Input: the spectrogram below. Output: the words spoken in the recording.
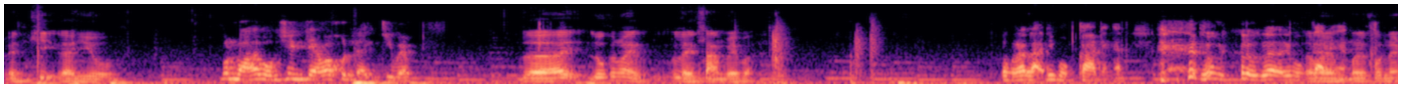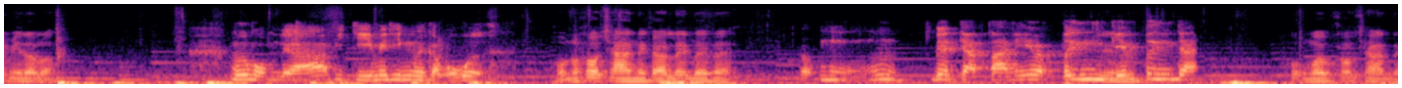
เป็นคิกับฮิวคุณบอกให้ผมชื่นใจว่าคุณเหลือกี่เว็บเหลือลูกขึ้นมาอีกเหลืออกสามเว็บอะ ถูกแล้วแหละที่ผมการอย่างนั้นถูกถูกแล้วแหละที่ผมทำการไมอย่างนั้นมือคุณไม่มีแล้วเหรอ มือผมเหลือพีจีไม่ทิ้งมือกับโอเวอร์ผมต้องเข้าชาร์จในการเล่นเลยเนี่ยแบบอื้อหือเดือดจัดตานี้แบบตึงจริง เกมตึงจัดผมว่าเข้าชาร์จใน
